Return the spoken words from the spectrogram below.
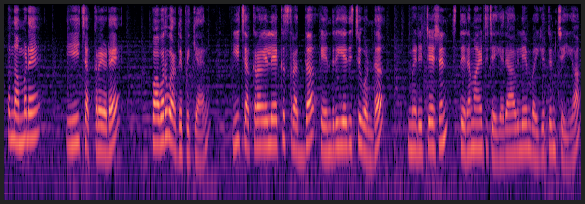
അപ്പം നമ്മുടെ ഈ ചക്രയുടെ പവർ വർദ്ധിപ്പിക്കാൻ ഈ ചക്രയിലേക്ക് ശ്രദ്ധ കേന്ദ്രീകരിച്ചുകൊണ്ട് മെഡിറ്റേഷൻ സ്ഥിരമായിട്ട് ചെയ്യുക. രാവിലെയും വൈകിട്ടും ചെയ്യുക.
